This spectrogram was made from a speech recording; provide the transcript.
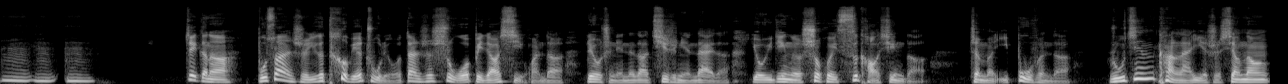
嗯嗯嗯，这个呢不算是一个特别主流，但是是我比较喜欢的六十年代到七十年代的有一定的社会思考性的这么一部分的，如今看来也是相当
